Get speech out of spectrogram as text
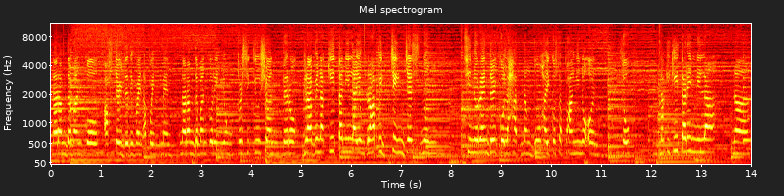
naramdaman ko after the divine appointment. Naramdaman ko rin yung persecution, pero grabe nakita nila yung rapid changes nung sinurrender ko lahat ng buhay ko sa Panginoon. So, nakikita rin nila na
